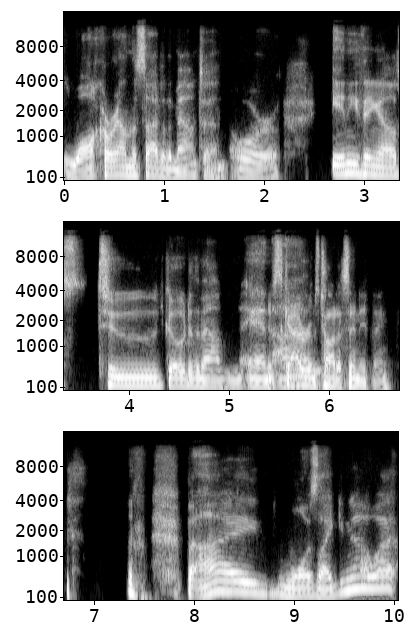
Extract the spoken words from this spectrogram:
walk around the side of the mountain or anything else to go to the mountain. And If Skyrim's I- taught us anything. but I was like, you know what?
